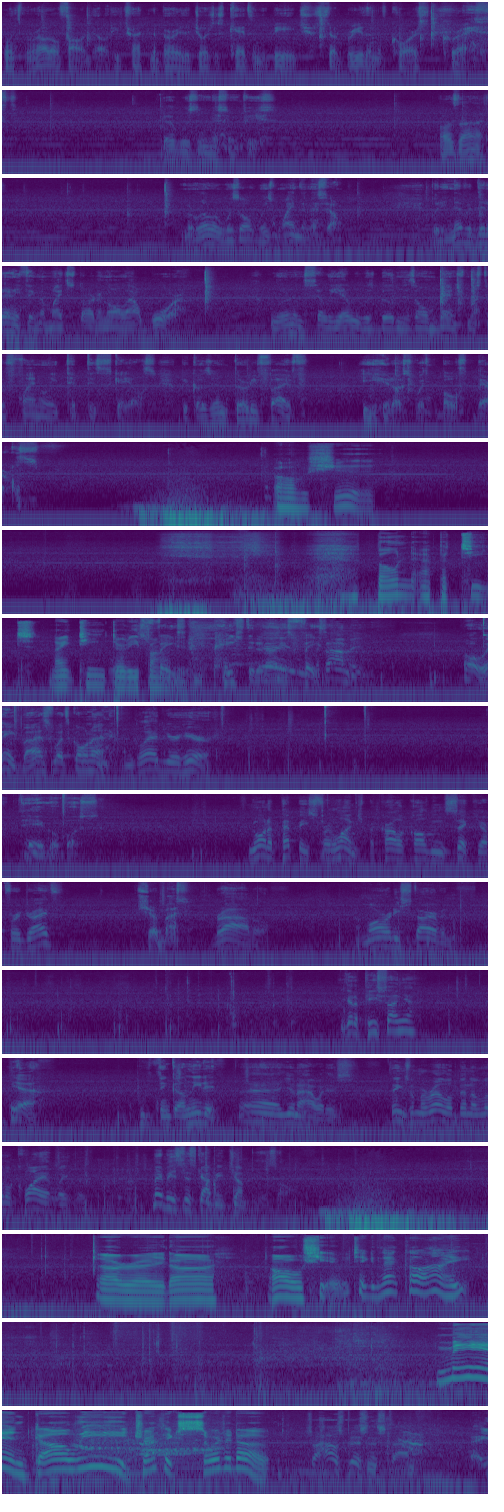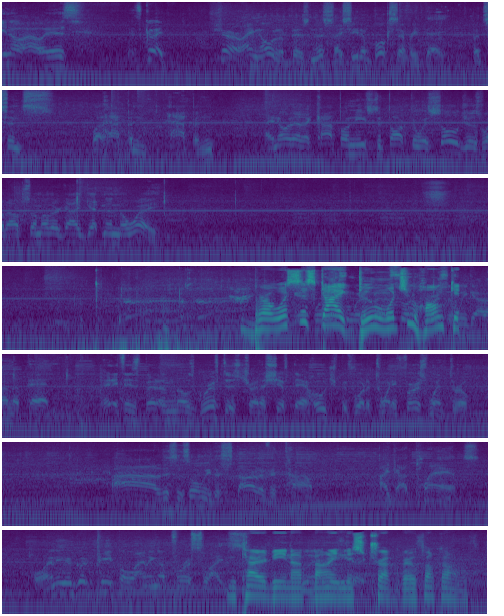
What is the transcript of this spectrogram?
once Morello found out, he threatened to bury the judge's kids on the beach. Still breathing, of course. Christ. That was the missing piece. How's that? Morello was always winding us up. But he never did anything that might start an all-out war. Learning Salieri was building his own bench must have finally tipped his scales. Because in 35, he hit us with both barrels. Oh shit. Bon Appetit, Face, 1935. he pasted it on his face. Tommy, Oh, hey, boss, what's going on? I'm glad you're here. There you go, boss. I'm going to Pepe's for lunch, but Carlo called in sick. You up for a drive? Sure, boss. Bravo. I'm already starving. You got a piece on you? Yeah. You think I'll need it? Eh, you know how it is. Things with Morello have been a little quiet lately. Maybe it's just got me jumpy is all. Alright, uh. Oh shit, we're taking that car, Alright. Man, golly, traffic sorted out. So how's business, Tom? Hey, you know how it is. It's good. Sure, I know the business. I see the books every day. But since what happened happened, I know that a capo needs to talk to his soldiers without some other guy getting in the way. Bro, what's this guy doing? What you honking? got on the pad. Anything's better than those grifters trying to shift their hooch before the 21st went through. Ah, this is only the start of it, Tom. I got plans. Plenty of good people lining up for a I'm slice. tired of being up behind this truck, bro. Fuck off.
